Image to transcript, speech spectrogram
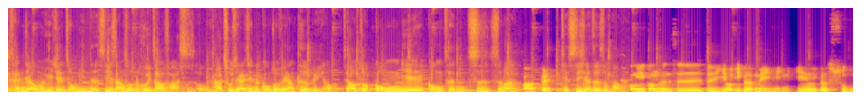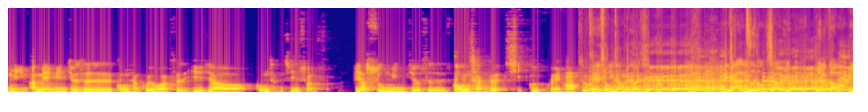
来参加我们遇见丛林的，实际上是我们的慧照法师哦。他出家前的工作非常特别哦，叫做工业工程师，是吗？啊，对。解释一下这是什么？工业工程师是有一个美名，也有一个俗名。啊，美名就是工厂规划师，也叫工厂精算师。比较俗名就是工厂的喜贵贵哈。你可以重讲没关系。你刚刚自动消音了，有一种 B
